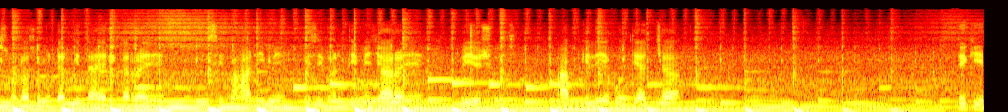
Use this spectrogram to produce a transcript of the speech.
1600 मीटर की तैयारी कर रहे हैं, किसी बहाली में, किसी भर्ती में जा रहे हैं तो ये शूज़ आपके लिए बहुत ही अच्छा। देखिए।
